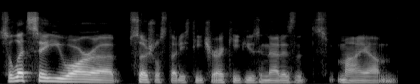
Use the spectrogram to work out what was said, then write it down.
So let's say you are a social studies teacher. I keep using that as it's my um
